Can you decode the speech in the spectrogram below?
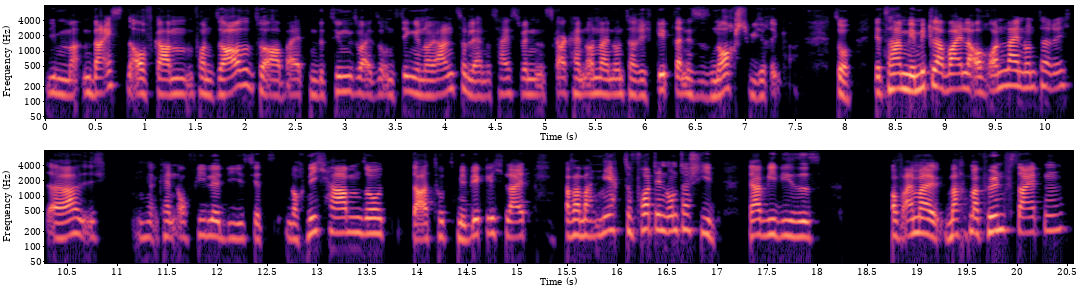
die mei meisten Aufgaben von zu Hause zu arbeiten, beziehungsweise uns Dinge neu anzulernen. Das heißt, wenn es gar keinen Onlineunterricht gibt, dann ist es noch schwieriger. So, jetzt haben wir mittlerweile auch Onlineunterricht. Ja, ich kenne auch viele, die es jetzt noch nicht haben so. Da tut's mir wirklich leid. Aber man merkt sofort den Unterschied. Ja, wie dieses auf einmal macht man 5 Seiten,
